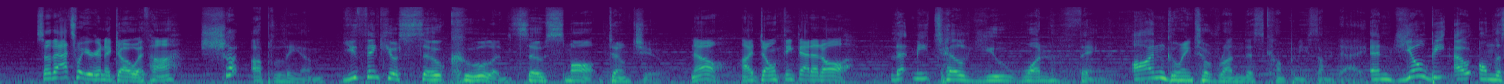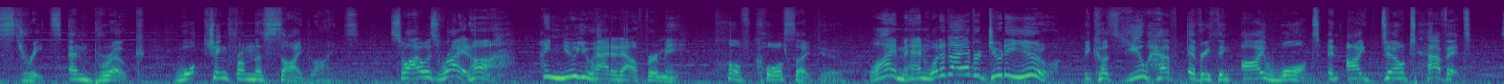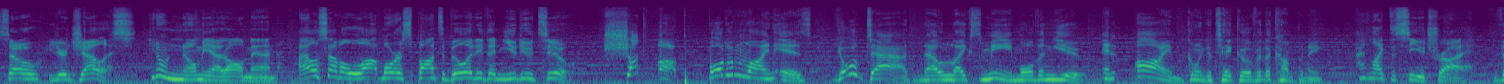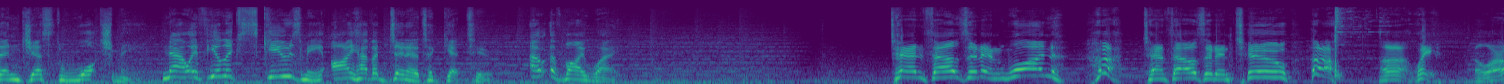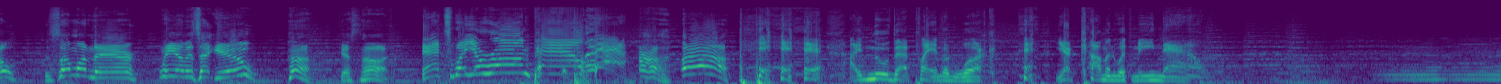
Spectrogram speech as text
So that's what you're gonna go with, huh? Shut up, Liam. You think you're so cool and so smart, don't you? No, I don't think that at all. Let me tell you one thing. I'm going to run this company someday, and you'll be out on the streets and broke, watching from the sidelines. So I was right, huh? I knew you had it out for me. Of course I do. Why, man? What did I ever do to you? Because you have everything I want, and I don't have it. So, you're jealous. You don't know me at all, man. I also have a lot more responsibility than you do, too. Shut up! Bottom line is, your dad now likes me more than you, and I'm going to take over the company. I'd like to see you try. Then just watch me. Now, if you'll excuse me, I have a dinner to get to. Out of my way. 10,001! Huh! 10,002! Huh! Uh, wait. Hello? Is someone there? Liam, is that you? Huh. Guess not. That's where you're wrong, pal! Ah! Ah! I knew that plan would work. you're coming with me now.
